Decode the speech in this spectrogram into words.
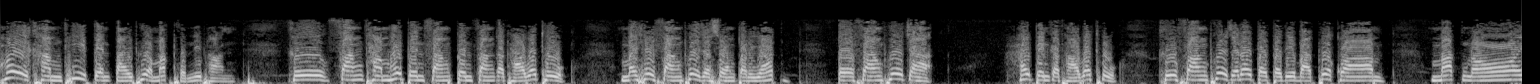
ถ้อยคำที่เป็นไปเพื่อมรรคผลนิพพาน คือฟังทำให้เป็นฟังเป็นฟังกถาวัตถุไม่ใช่ฟังเพื่อจะทรงปริยัติแต่ฟังเพื่อจะให้เป็นกถาวัตถุ คือฟังเพื่อจะได้ไปปฏิบัติเพื่อความ มักน้อย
